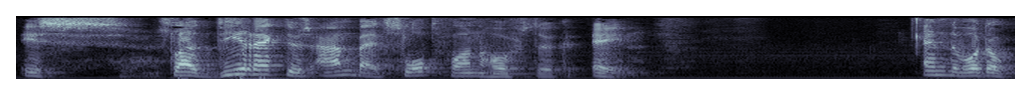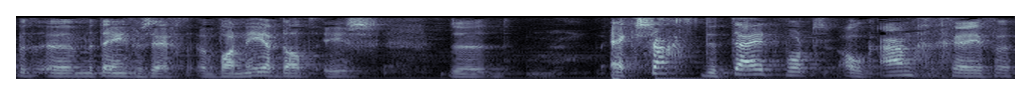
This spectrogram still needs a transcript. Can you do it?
is, sluit direct dus aan bij het slot van hoofdstuk 1. En er wordt ook uh, meteen gezegd wanneer dat is. De, exact de tijd wordt ook aangegeven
